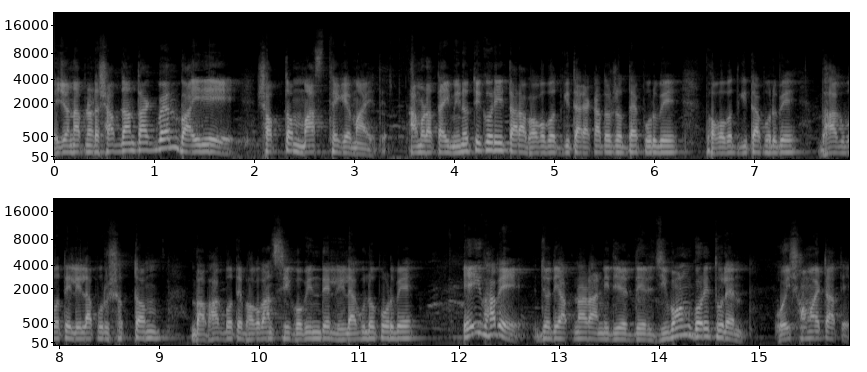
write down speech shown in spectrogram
এই জন্য আপনারা সাবধান থাকবেন, বাইরে সপ্তম মাস থেকে মায়েদের। আমরা তাই মিনতি করি, তারা ভগবদ্গীতার একাদশ অধ্যায় পড়বে ভগবদ্গীতা পড়বে, ভাগবতে লীলা পুরুষোত্তম বা ভাগবতে ভগবান শ্রী গোবিন্দের লীলাগুলো পড়বে। এইভাবে যদি আপনারা নিজেদের জীবন গড়ে তোলেন ওই সময়টাতে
